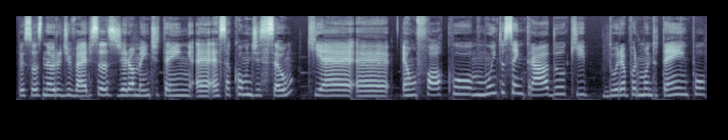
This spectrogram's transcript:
pessoas neurodiversas geralmente têm é, essa condição que é, é, é um foco muito centrado que dura por muito tempo,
